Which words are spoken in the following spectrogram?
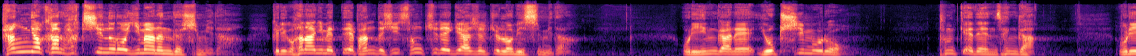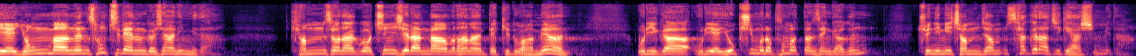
강력한 확신으로 임하는 것입니다. 그리고 하나님의 때 반드시 성취되게 하실 줄로 믿습니다. 우리 인간의 욕심으로 품게 된 생각, 우리의 욕망은 성취되는 것이 아닙니다. 겸손하고 진실한 마음으로 하나님께 기도하면 우리가 우리의 욕심으로 품었던 생각은 주님이 점점 사그라지게 하십니다.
